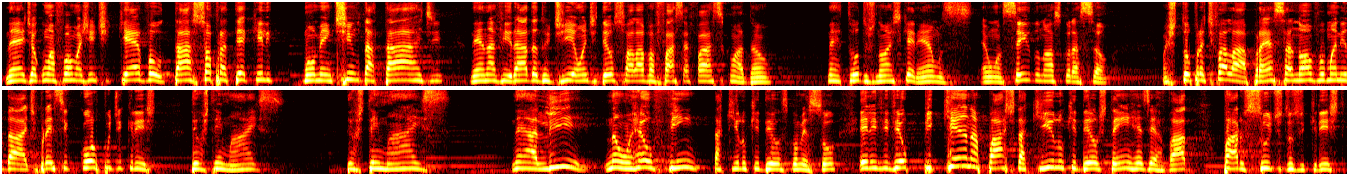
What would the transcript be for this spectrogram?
Né? De alguma forma a gente quer voltar só para ter aquele momentinho da tarde, né, na virada do dia onde Deus falava face a face com Adão. Né, todos nós queremos, é um anseio do nosso coração. Mas estou para te falar, para essa nova humanidade, para esse corpo de Cristo, Deus tem mais. Deus tem mais. Né, ali não é o fim daquilo que Deus começou. Ele viveu pequena parte daquilo que Deus tem reservado para os súditos de Cristo,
